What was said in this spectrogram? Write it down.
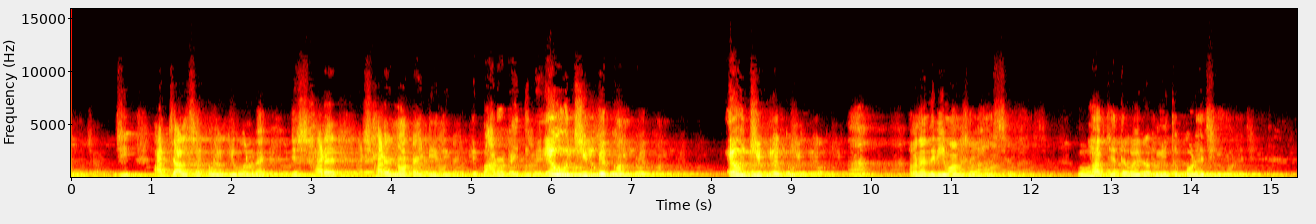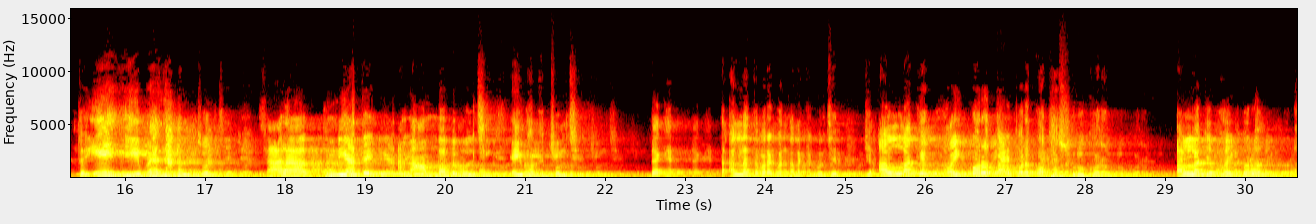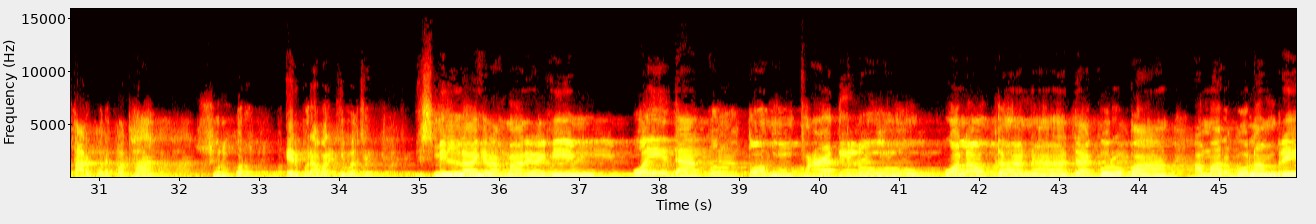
জি, আর জালসা কমিটি বলবে যে সাড়ে সাড়ে নটায় দিয়ে দিবে, যে বারোটায় দিবে। এও জিভবে কন্ট্রোল। এও জিভবে কন্ট্রোল। হ্যাঁ আপনাদের ইমাম সাহেব হাসছে। ও ভাবছে তো ওই রকমই তো করেছি। তো এই যে ভেজাল চলছে? সারা দুনিয়াতে আমি আমভাবে বলছি, এইভাবে চলছে। দেখেন আল্লাহ ওয়া কি বলছেন? যে আল্লাহকে ভয় করো, তারপরে কথা শুরু করো। আল্লাহকে ভয় করো, তারপরে কথা শুরু করো। এরপর আবার কি বলছেন? বিসমিল্লাহির রহমানির রহিম। ওয়াইদা কুনতুম ফাদিলু, ওয়ালাউ কানা যা করবা। আমার গোলাম রে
